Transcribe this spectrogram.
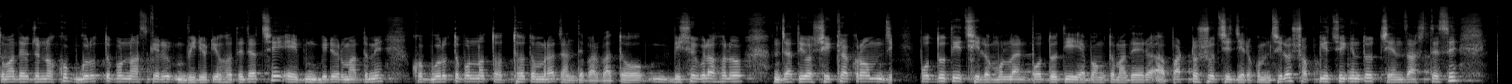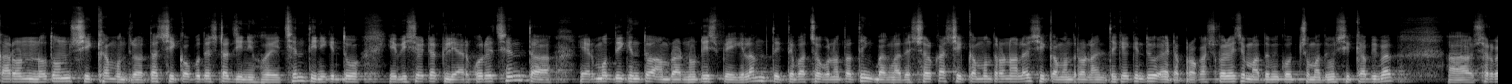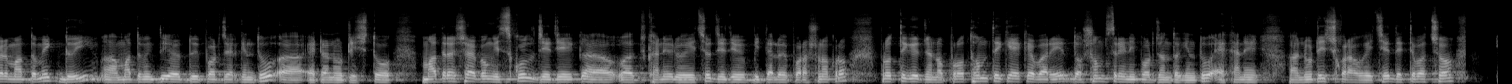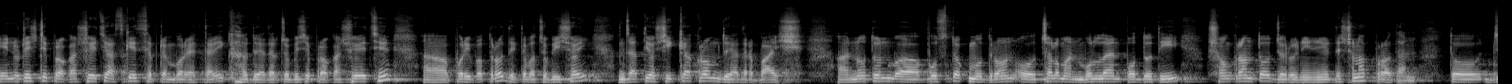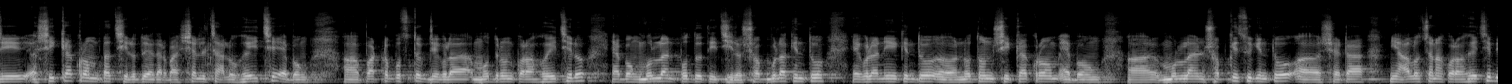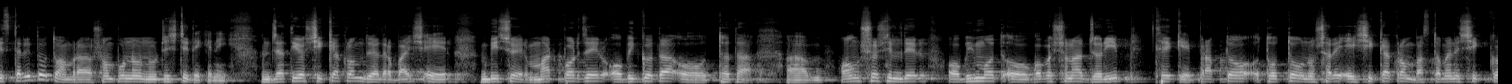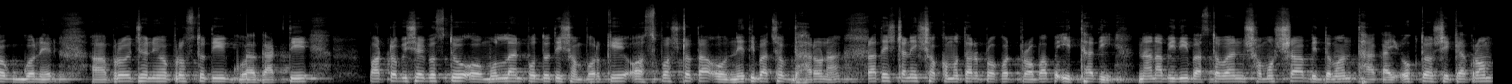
তোমাদের জন্য খুব গুরুত্বপূর্ণ আজকের ভিডিওটি হতে যাচ্ছে। এই ভিডিওর মাধ্যমে খুব গুরুত্বপূর্ণ তথ্য তোমরা জানতে পারবা। তো বিষয়গুলো হলো, জাতীয় শিক্ষাক্রম যে পদ্ধতি ছিল, মূল্যায়ন পদ্ধতি এবং তোমাদের পাঠ্যসূচি যেরকম ছিল সব কিছুই কিন্তু চেঞ্জ আসতেছে। কারণ নতুন শিক্ষামন্ত্রী অর্থাৎ শিক্ষা উপদেষ্টা যিনি হয়েছেন, তিনি কিন্তু এ বিষয়টা ক্লিয়ার করেছেন। তা এর মধ্যে কিন্তু আমরা নোটিশ পেয়ে গেলাম। দেখতে পাচ্ছ গণতান্ত্রিক বাংলাদেশ সরকার শিক্ষা মন্ত্রণালয় শিক্ষা মন্ত্রণালয় থেকে কিন্তু এটা প্রকাশ করেছে মাধ্যমিক উচ্চ মাধ্যমিক শিক্ষা বিভাগ। সরকারি মাধ্যমিক দুই মাধ্যমিক দুই পর্যায়ের কিন্তু এটা নোটিশ তো মাদ্রাসা এবং স্কুল যে যে আহ, খানে রয়েছে যে যে বিদ্যালয়ে পড়াশোনা করো প্রত্যেকের জন্য প্রথম থেকে একেবারে দশম শ্রেণি পর্যন্ত কিন্তু এখানে নোটিশ করা হয়েছে। দেখতে পাচ্ছ এই নোটিশটি প্রকাশ হয়েছে আজকে সেপ্টেম্বর এক তারিখ, দুই হাজার চব্বিশে প্রকাশ হয়েছে। পরিপত্র, দেখতে পাচ্ছ বিষয়, জাতীয় শিক্ষাক্রম দুই হাজার বাইশ। নতুন পুস্তক মুদ্রণ ও চলমান মূল্যায়ন পদ্ধতি সংক্রান্ত জরুরি নির্দেশনা প্রদান। তো, যে শিক্ষাক্রমটা ছিল দুই হাজার বাইশ সালে চালু হয়েছে এবং পাঠ্যপুস্তক যেগুলো মুদ্রণ করা হয়েছিল এবং মূল্যায়ন পদ্ধতি ছিল, সবগুলা কিন্তু, এগুলা নিয়ে কিন্তু নতুন শিক্ষাক্রম এবং মূল্যায়ন সব কিছু কিন্তু সেটা নিয়ে আলোচনা করা হয়েছে। বিস্তারিত, তো আমরা সম্পূর্ণ নোটিশটি দেখে নিই। জাতীয় শিক্ষাক্রম দুই এর বিষয়ের মাঠ পর্যায়ের অভিজ্ঞতা ও তথা অংশশীলদের অভিমত ও গবেষণা জরিপ থেকে প্রাপ্ত তথ্য অনুসারে এই শিক্ষাক্রম বাস্তবায়নে শিক্ষকগণের প্রয়োজনীয় প্রস্তুতি ঘাটতি পাঠ্য বিষয়বস্তু ও মূল্যায়ন পদ্ধতি সম্পর্কে অস্পষ্টতা ও নেতিবাচক ধারণা, প্রাতিষ্ঠানিক সক্ষমতার প্রকট প্রভাব ইত্যাদি নানাবিধি বাস্তবায়ন সমস্যা বিদ্যমান থাকায় উক্ত শিক্ষাক্রম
